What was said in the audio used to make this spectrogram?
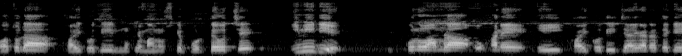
কতটা ক্ষয়ক্ষতির মুখে মানুষকে পড়তে হচ্ছে। ইমিডিয়েট কোনো আমরা ওখানে এই ক্ষয়ক্ষতির জায়গাটা থেকে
